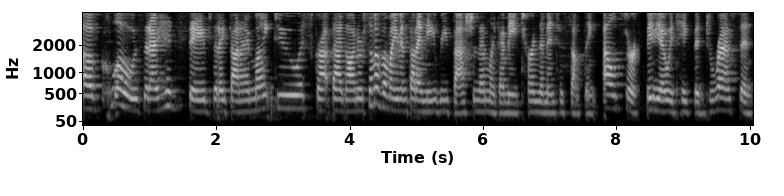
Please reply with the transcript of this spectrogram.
of clothes that I had saved that I thought I might do a scrap bag on, or some of them I even thought I may refashion them, like I may turn them into something else, or maybe I would take the dress and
